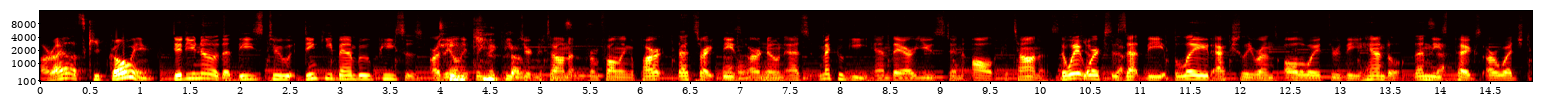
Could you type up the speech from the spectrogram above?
All right, let's keep going. Did you know that these two dinky bamboo pieces are the only thing that keeps your katana pieces. from falling apart? That's right, these Uh-huh. are known as mekugi, and they are used in all katanas. The way it Yep, works is that the blade actually runs all the way through the handle. Then these pegs are wedged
